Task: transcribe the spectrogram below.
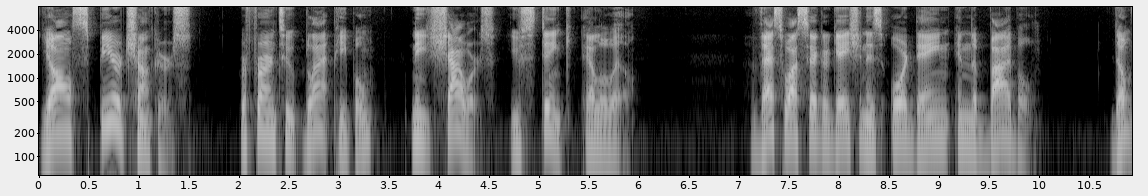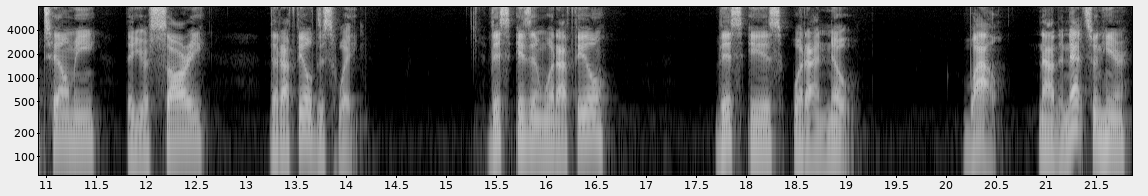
Y'all spear chunkers, referring to black people, need showers. You stink, lol. That's why segregation is ordained in the Bible. Don't tell me that you're sorry that I feel this way. This isn't what I feel. This is what I know. Wow. Now, the next one here,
